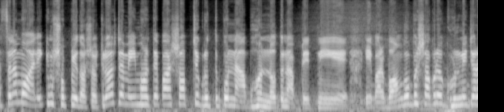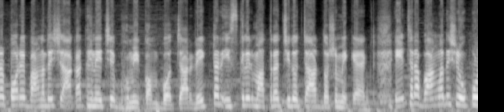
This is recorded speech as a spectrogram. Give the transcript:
আসসালামু আলাইকুম, সুপ্রিয় দর্শক, চলে আসলাম এই মুহূর্তে পাওয়া সবচেয়ে গুরুত্বপূর্ণ আবহাওয়ার নতুন আপডেট নিয়ে। এবার বঙ্গোপসাগরে ঘূর্ণিঝড়ের পরে বাংলাদেশে আঘাত হেনেছে ভূমিকম্প, যার রেক্টার স্কেলের মাত্রা ছিল চার দশমিক এক। এছাড়া বাংলাদেশের উপর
